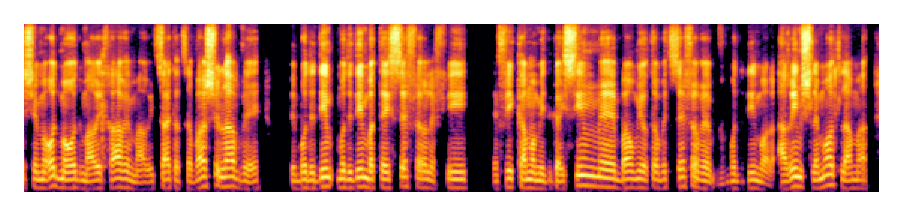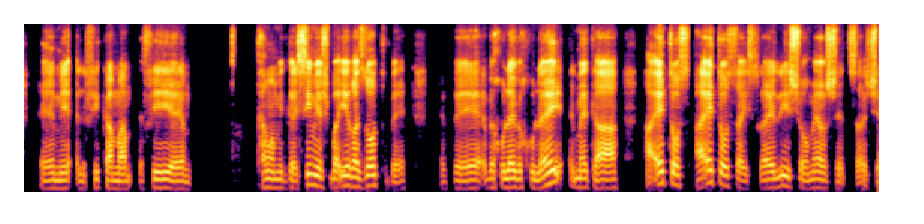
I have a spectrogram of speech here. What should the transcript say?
שמאוד מאוד מעריכה ומעריצה את הצבא שלה, ובודדים בתי ספר לפי לפי כמה מתגייסים אה, באו מאותו בית ספר ומודדים ערים שלמות, למה, אה, לפי כמה, לפי אה, כמה מתגייסים יש בעיר הזאת ו, ו, וכולי וכולי. באמת האתוס, האתוס הישראלי שאומר שצ, ש,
